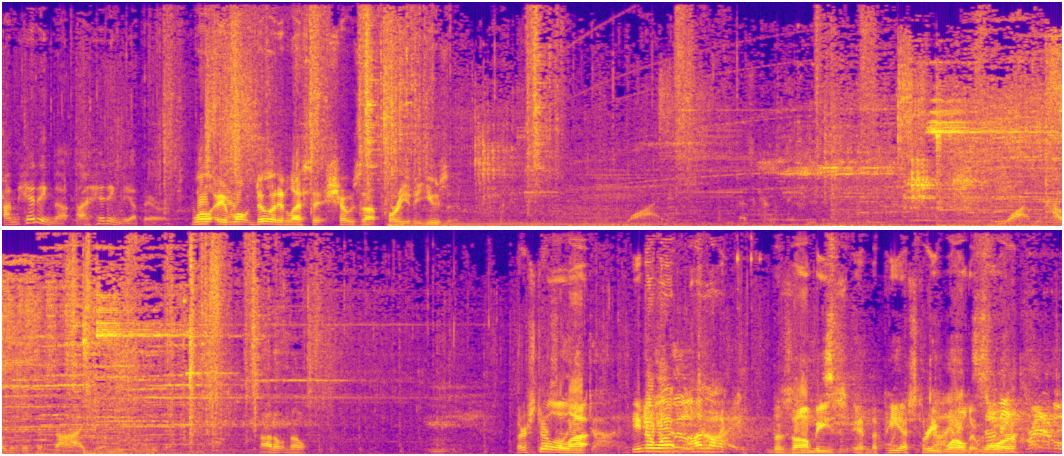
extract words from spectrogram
I'm hitting the I'm hitting the up arrow. Well, it Yeah. won't do it unless it shows up for you to use it. Why? That's kind of confusing. Why? How does it decide when you can use it? I don't know. There's still a Will you lot. You know what? will I die. like the zombies in the PS3 World at War. incredible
